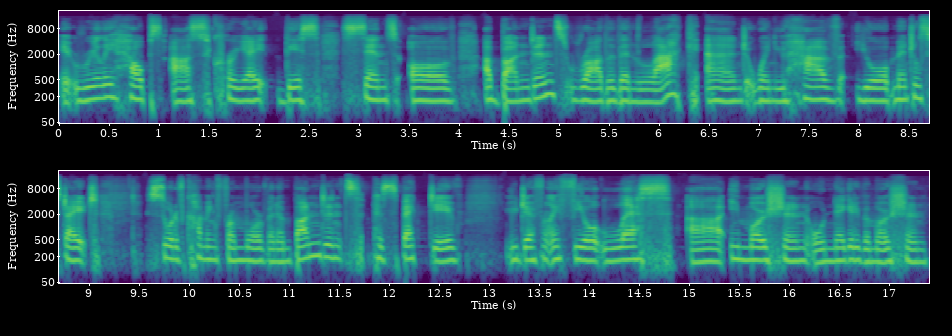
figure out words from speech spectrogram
It really helps us create this sense of abundance rather than lack. And when you have your mental state sort of coming from more of an abundance perspective, you definitely feel less uh, emotion or negative emotion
